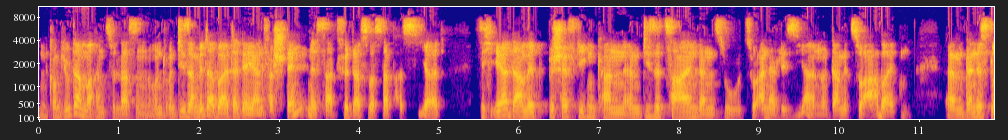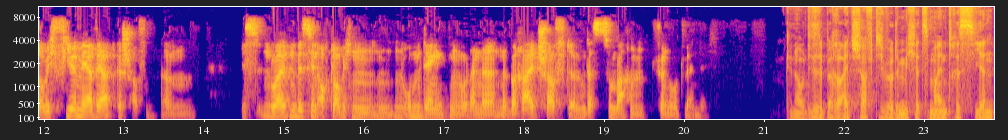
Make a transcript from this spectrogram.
einen Computer machen zu lassen und, und dieser Mitarbeiter, der ja ein Verständnis hat für das, was da passiert, sich eher damit beschäftigen kann, ähm, diese Zahlen dann zu, zu analysieren und damit zu arbeiten, ähm, dann ist, glaube ich, viel mehr Wert geschaffen. Ist nur halt ein bisschen auch, glaube ich, ein, ein Umdenken oder eine, eine Bereitschaft, ähm, das zu machen, für notwendig. Genau, diese Bereitschaft, die würde mich jetzt mal interessieren,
